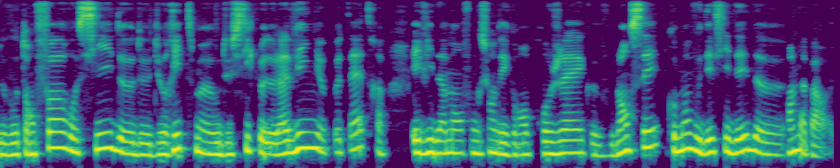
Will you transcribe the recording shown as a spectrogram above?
de vos temps forts aussi, de, du rythme ou du cycle de la vigne peut-être, évidemment en fonction des grands projets que vous lancez. Comment vous décidez de prendre la parole?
